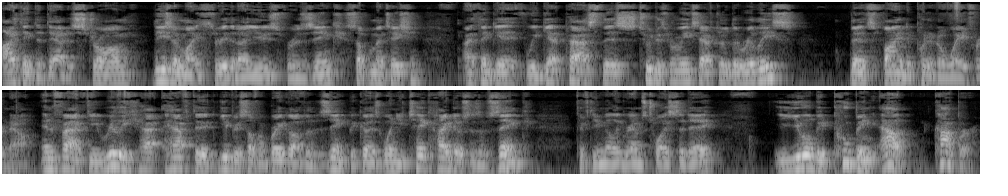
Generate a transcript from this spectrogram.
I think the data is strong. These are my three that I use for zinc supplementation. I think if we get past this two to three weeks after the release, then it's fine to put it away for now. In fact, you really ha have to give yourself a break off of zinc because when you take high doses of zinc, 50 milligrams twice a day, you will be pooping out copper.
